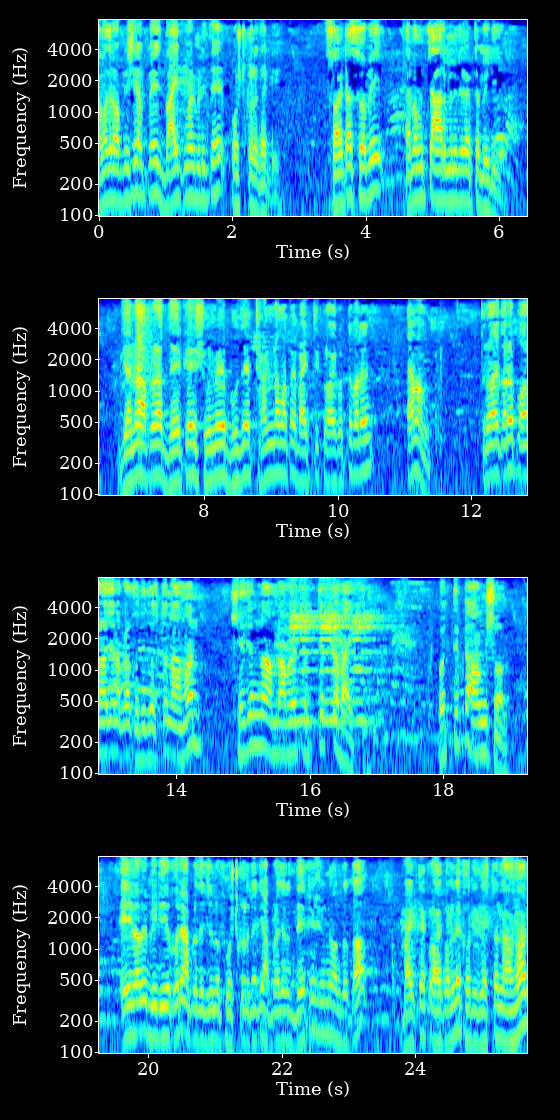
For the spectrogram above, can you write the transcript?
আমাদের অফিসিয়াল পেজ বাইক মার্ট বিডিতে পোস্ট করে থাকি। ছয়টা ছবি এবং চার মিনিটের একটা ভিডিও। যেন আপনারা দেখে, শুনে, বুঝে ঠান্ডা মাথায় বাইকটি ক্রয় করতে পারেন এবং ক্রয় করার পরও যেন আপনারা ক্ষতিগ্রস্ত না হন সেই জন্য আমরা আমাদের প্রত্যেকটা বাইক, প্রত্যেকটা অংশ এইভাবে ভিডিও করে আপনাদের জন্য পোস্ট করে থাকি। আপনারা যেন দেখে শুনে অন্তত বাইকটা ক্রয় করলে ক্ষতিগ্রস্ত না হন।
